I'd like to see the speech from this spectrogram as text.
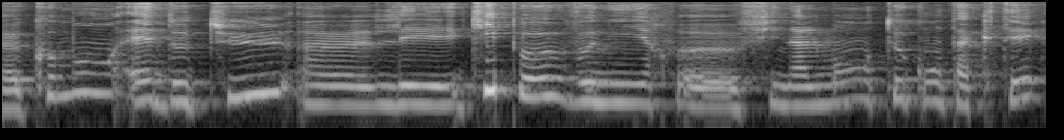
Euh, comment aides-tu euh, les... Qui peut venir finalement te contacter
